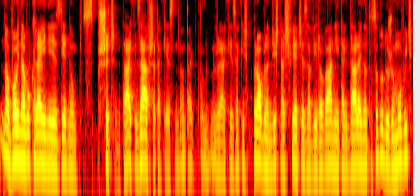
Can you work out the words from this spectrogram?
No, wojna w Ukrainie jest jedną z przyczyn, tak? Zawsze tak jest, no, tak, że jak jest jakiś problem gdzieś na świecie, zawirowanie i tak dalej, no to co tu dużo mówić,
